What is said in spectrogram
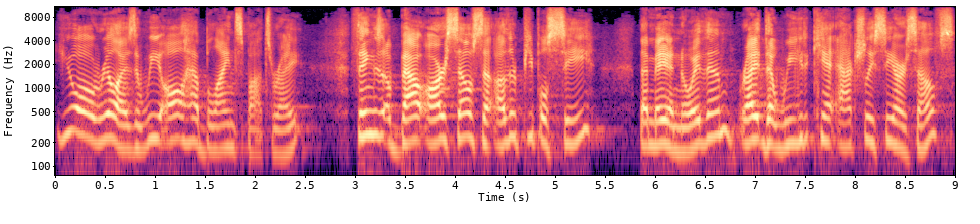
you all realize that we all have blind spots, right? Things about ourselves that other people see that may annoy them, right? That we can't actually see ourselves.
